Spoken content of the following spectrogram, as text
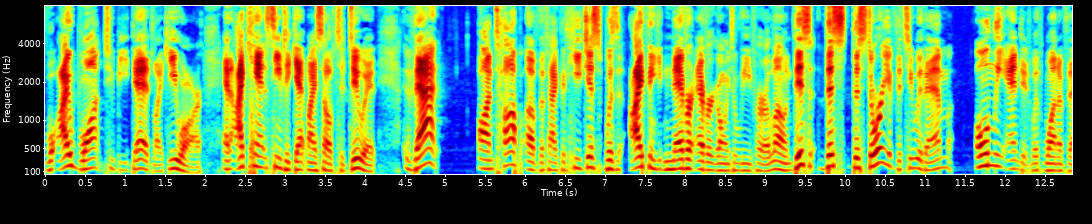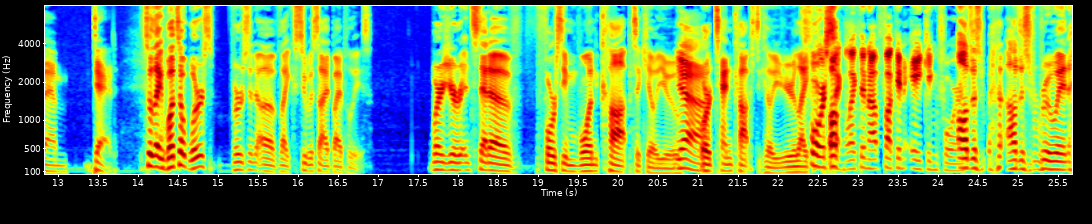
w- I want to be dead like you are, and I can't seem to get myself to do it." That, on top of the fact that he just was, I think, never ever going to leave her alone. This, this, the story of the two of them only ended with one of them dead. So like, what's a worse version of like suicide by police, where you're instead of forcing one cop to kill you, Yeah. or ten cops to kill you, you're like forcing, "Oh, like they're not fucking aching for it. I'll just I'll just ruin.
